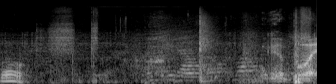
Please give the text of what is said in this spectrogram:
Oh. Good boy.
